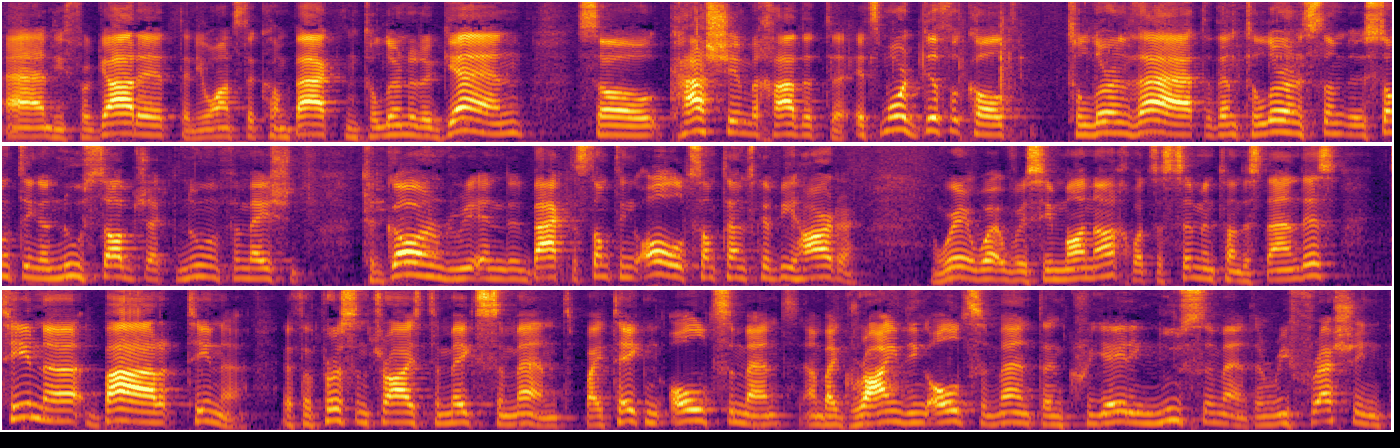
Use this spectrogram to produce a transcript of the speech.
and he forgot it and he wants to come back and to learn it again. So, Kashim Mechadete. It's more difficult to learn that than to learn some, something, a new subject, new information. To go and, re, and back to something old sometimes could be harder. Where, where we see monach, what's a simon to understand this? Tina bar tina. If a person tries to make cement by taking old cement and by grinding old cement and creating new cement and refreshing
